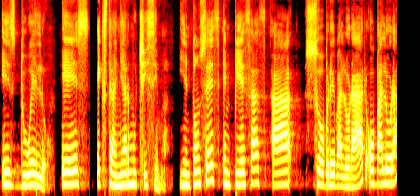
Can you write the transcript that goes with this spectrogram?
es duelo, es extrañar muchísimo. Y entonces empiezas a sobrevalorar o valorar,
